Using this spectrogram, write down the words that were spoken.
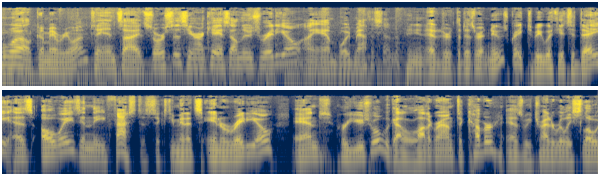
Welcome, everyone, to Inside Sources here on KSL News Radio. I am Boyd Matheson, opinion editor at the Deseret News. Great to be with you today, as always, in the fastest 60 minutes in radio. And per usual, we got a lot of ground to cover as we try to really slow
